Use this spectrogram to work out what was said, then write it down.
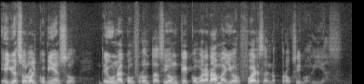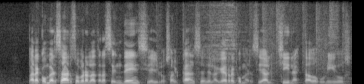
Ello es solo el comienzo de una confrontación que cobrará mayor fuerza en los próximos días. Para conversar sobre la trascendencia y los alcances de la guerra comercial China-Estados Unidos,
